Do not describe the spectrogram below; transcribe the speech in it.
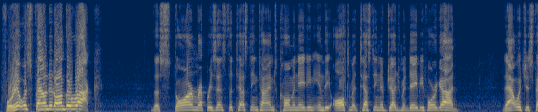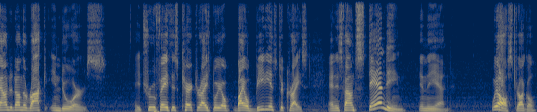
for it was founded on the rock. The storm represents the testing times culminating in the ultimate testing of judgment day before God. That which is founded on the rock endures. A true faith is characterized by, by obedience to Christ and is found standing in the end. We all struggle.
